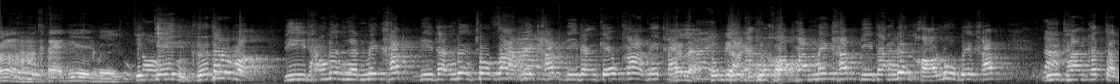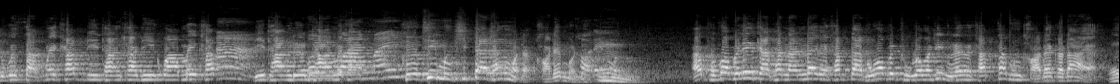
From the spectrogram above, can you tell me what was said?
อ่าแค่นี้เองเลยถูกจริงๆ คือถ้าเราบอกดีทางเรื่องเงินไหมครับ ดีทางเรื่องโชคลาภไหมครับ ดีทางแก้วคลาดไหมครับนั่นแหละทุกอย่างดีทาที่งคุณคขอ อพันไหมครับ ดีทางเรื่องขอรูปไหมครับ จ้ะดีทางขจัดอุปสรรคไหมครับ ดีทางคดีความไหมครับ อ่าดีทางเดินทางไหมครับ บริวารไหม คือที่มึงคิดได้ทั้งหมดอะขอได้หมดขเลอย ได้หมด อะผมว่าไปเล่นการพนันได้ไหมครับได้ผมว่าไปถูกรางวัลที่หนึ่งได้ไหมครับ ถ้ามึงขอได้ก็ได้อะอื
